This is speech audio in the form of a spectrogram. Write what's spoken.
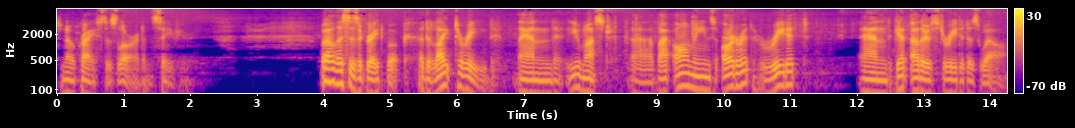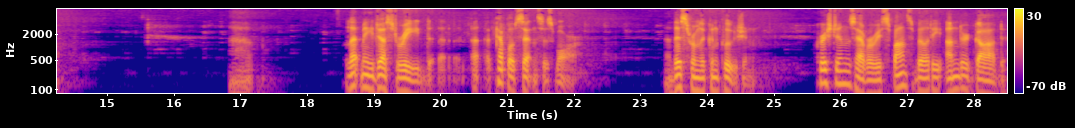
to know Christ as Lord and Savior. Well, this is a great book, a delight to read, and you must, uh, by all means, order it, read it, and get others to read it as well. Uh, let me just read a, a, couple of sentences more. This from the conclusion. Christians have a responsibility under God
